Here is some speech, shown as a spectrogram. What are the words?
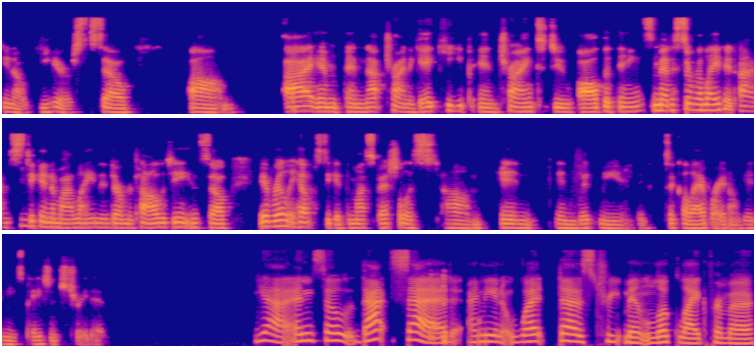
you know, years. So um, I am am not trying to gatekeep and trying to do all the things medicine related. I'm mm-hmm. sticking to my lane in dermatology, and so it really helps to get my specialists um, in in with me to collaborate on getting these patients treated. Yeah, and so that said, I mean, what does treatment look like from a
